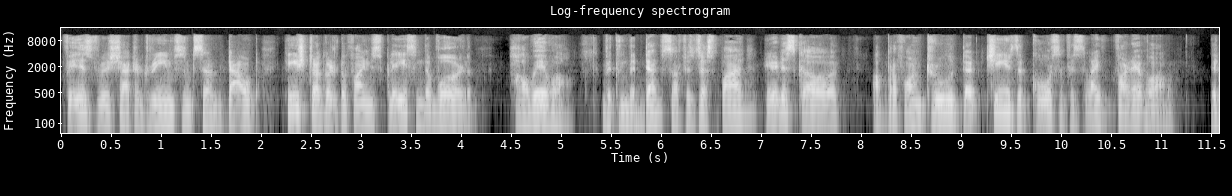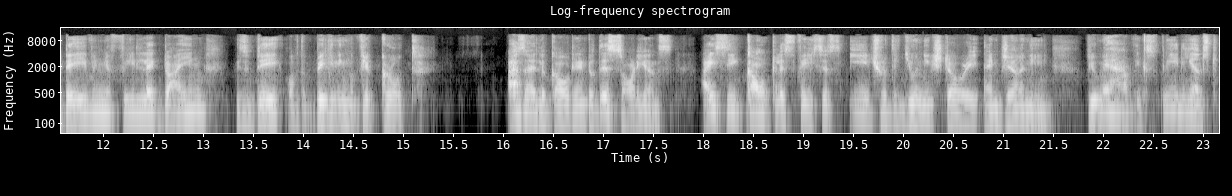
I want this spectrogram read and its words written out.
Faced with shattered dreams and self doubt, he struggled to find his place in the world. However, within the depths of his despair, he discovered a profound truth that changed the course of his life forever. The day when you feel like dying is the day of the beginning of your growth. As I look out into this audience, I see countless faces, each with a unique story and journey. You may have experienced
